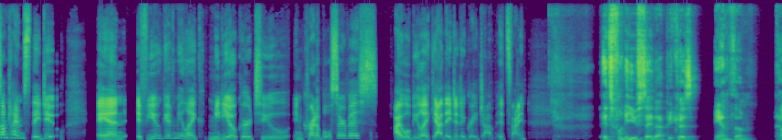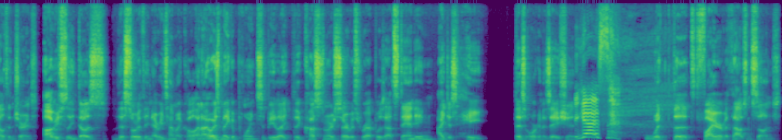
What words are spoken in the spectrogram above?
sometimes they do. And if you give me like mediocre to incredible service, I will be like, yeah, they did a great job. It's fine. It's funny you say that because Anthem health insurance obviously does this sort of thing every time I call. And I always make a point to be like the customer service rep was outstanding. I just hate this organization Yes. with the fire of a thousand suns.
